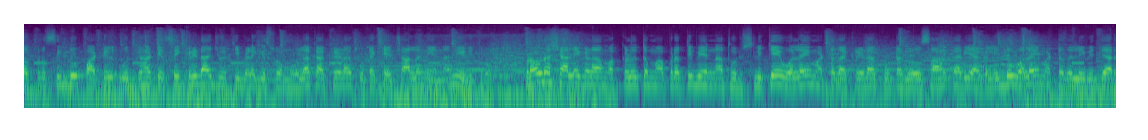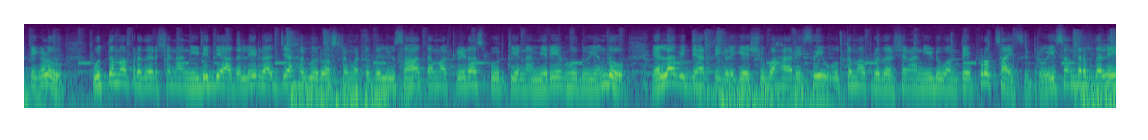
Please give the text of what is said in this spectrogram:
ಡಾಕ್ಟರ್ ಸಿದ್ದು ಪಾಟೀಲ್ ಉದ್ಘಾಟಿಸಿ ಕ್ರೀಡಾ ಜ್ಯೋತಿ ಬೆಳಗಿಸುವ ಮೂಲಕ ಕ್ರೀಡಾಕೂಟಕ್ಕೆ ಚಾಲನೆಯನ್ನು ನೀಡಿದರು. ಪ್ರೌಢಶಾಲೆಗಳ ಮಕ್ಕಳು ತಮ್ಮ ಪ್ರತಿಭೆಯನ್ನು ತೋರಿಸಲಿಕ್ಕೆ ವಲಯ ಮಟ್ಟದ ಕ್ರೀಡಾಕೂಟಗಳು ಸಹಕಾರಿಯಾಗಲಿದ್ದು, ವಲಯ ಮಟ್ಟದಲ್ಲಿ ವಿದ್ಯಾರ್ಥಿಗಳು ಉತ್ತಮ ಪ್ರದರ್ಶನ ನೀಡಿದ್ದೇ ಆದಲ್ಲಿ ರಾಜ್ಯ ಹಾಗೂ ರಾಷ್ಟ್ರ ಮಟ್ಟದಲ್ಲಿಯೂ ಸಹ ತಮ್ಮ ಕ್ರೀಡಾ ಸ್ಫೂರ್ತಿಯನ್ನು ಮೆರೆಯಬಹುದು ಎಂದು ಎಲ್ಲ ವಿದ್ಯಾರ್ಥಿಗಳಿಗೆ ಶುಭ ಹಾರೈಸಿ ಉತ್ತಮ ಪ್ರದರ್ಶನ ನೀಡುವಂತೆ ಪ್ರೋತ್ಸಾಹಿಸಿದರು. ಈ ಸಂದರ್ಭದಲ್ಲಿ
